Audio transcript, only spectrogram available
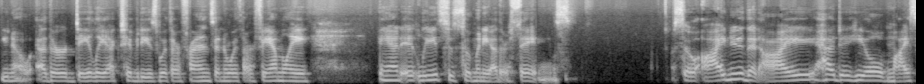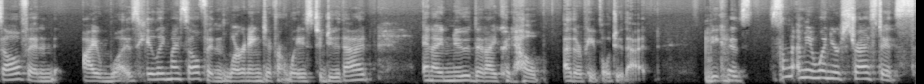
you know, other daily activities with our friends and with our family and it leads to so many other things. So I knew that I had to heal myself and I was healing myself and learning different ways to do that. And I knew that I could help other people do that. Mm-hmm. Because some, I mean, when you're stressed, it's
